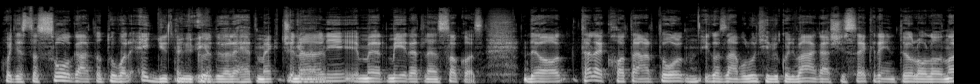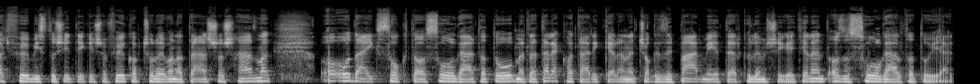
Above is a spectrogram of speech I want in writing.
hogy ezt a szolgáltatóval együttműködve lehet megcsinálni, Igen. mert méretlen szakasz. De a telekhatártól igazából úgy hívjuk, hogy vágási szekrénytől, ahol a nagy főbiztosíték és a főkapcsolója van a társasháznak, odáig szokta a szolgáltató, mert a telekhatárig kellene, csak ez egy pár méter különbséget jelent, az a szolgáltatóják.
